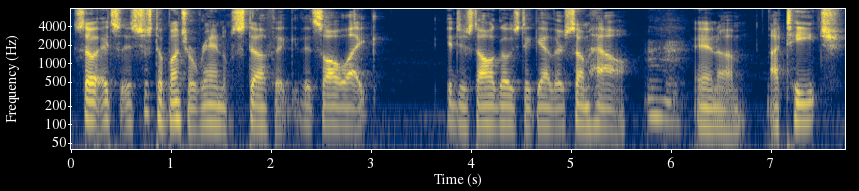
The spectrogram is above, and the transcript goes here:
so it's it's just a bunch of random stuff that that's all like, it just all goes together somehow. And um, I teach.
